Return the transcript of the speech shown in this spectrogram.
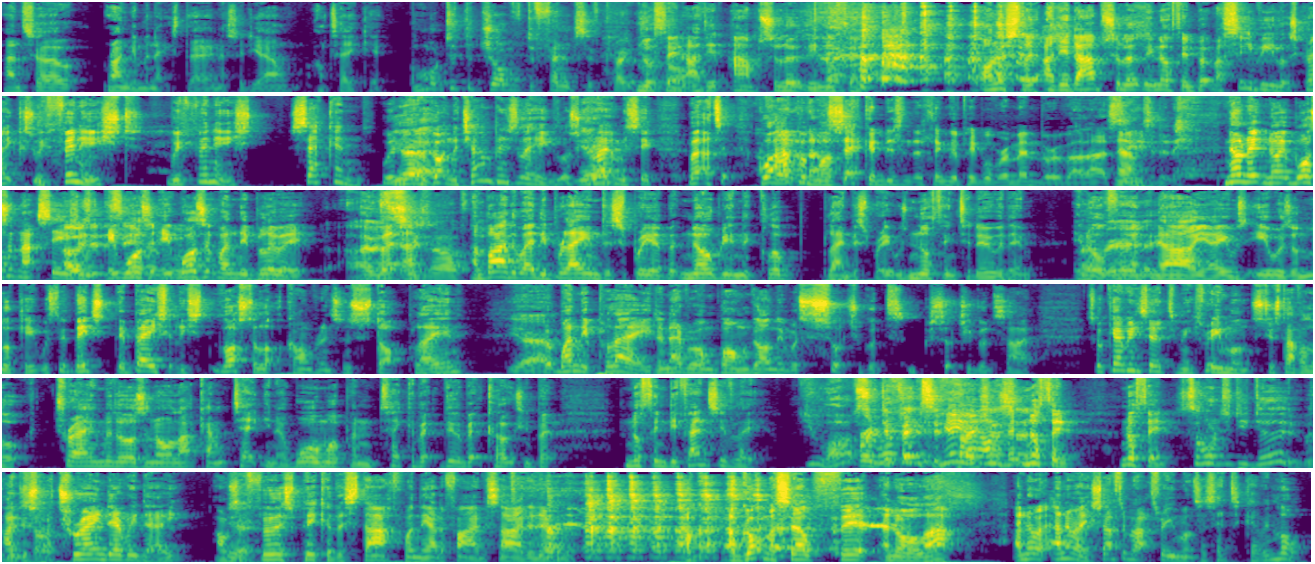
And so rang him the next day and I said, Yeah, I'll, I'll take it. And what did the job of defensive coach? Nothing. involve? I did absolutely nothing. Honestly, I did absolutely nothing. But my CV looks great because we finished. We finished second. We, Yeah. we got in the Champions League. It looks Yeah. great on my CV. But I t- I what happened that was second isn't the thing that people remember about that season. no, no, no. It wasn't that season. Oh, is it it the wasn't. season It wasn't when they blew it. Oh, it was But, the uh, season after. And by the way, they blamed Asprilla, but nobody in the club blamed Asprilla. It was nothing to do with him. In Oh, all really? fairness, no, yeah, he was he was unlucky. It was they they basically lost a lot of confidence and stopped playing. Yeah. But when they played and everyone bombed on, they were such a good such a good side. So Kevin said to me, three months, just have a look, train with us and all that kind of take, you know, warm up and take a bit, do a bit of coaching, but nothing defensively. You what? For a So what defensive you- Yeah, coach, yeah, honestly, a- nothing, nothing. So what did you do? With I this just I trained every day. I was Yeah. the first pick of the staff when they had a five side and everything. I, I got myself fit and all that. Anyway, anyway, so after about three months, I said to Kevin, "Look,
